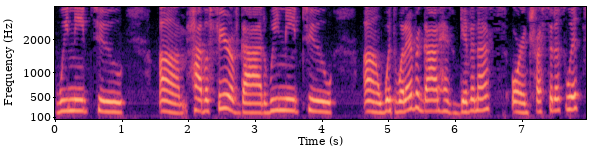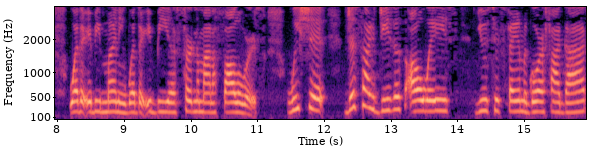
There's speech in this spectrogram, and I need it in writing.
We need to um have a fear of God. We need to um, with whatever God has given us or entrusted us with, whether it be money, whether it be a certain amount of followers, we should, just like Jesus always use his fame to glorify God,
